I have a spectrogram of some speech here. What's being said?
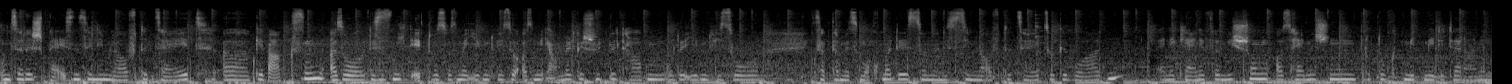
Unsere Speisen sind im Laufe der Zeit äh, gewachsen. Also das ist nicht etwas, was wir irgendwie so aus dem Ärmel geschüttelt haben oder irgendwie so gesagt haben, jetzt machen wir das, sondern es ist im Laufe der Zeit so geworden. Eine kleine Vermischung aus heimischen Produkten mit mediterranem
